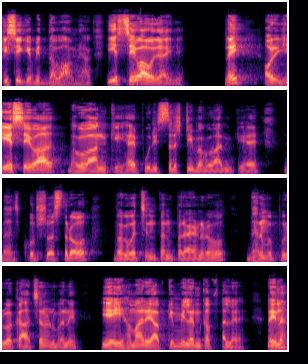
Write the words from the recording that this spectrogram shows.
किसी के भी दबाव में आ, ये सेवा हो जाएगी। नहीं? और ये सेवा भगवान की है पूरी सृष्टि भगवान की है। बस खूब स्वस्थ रहो भगवत चिंतन परायण रहो धर्म पूर्वक आचरण बने यही हमारे आपके मिलन का फल है। नहीं ना?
